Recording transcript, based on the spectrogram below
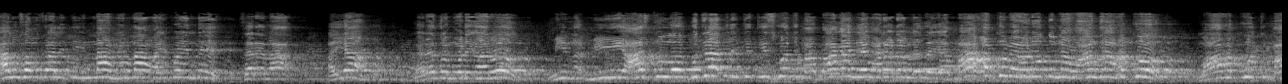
నాలుగు సంవత్సరాలు ఇది విన్నాం విన్నాం అయిపోయింది. సరేనా? అయ్యా నరేంద్ర మోడీ గారు మీ మీ ఆస్తుల్లో గుజరాత్ నుంచి తీసుకొచ్చి మా బాగా మేము అడగడం లేదయ్యా? మా హక్కు మేము అడుగుతున్నాం ఆంధ్ర హక్కు. మా హక్కు మా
